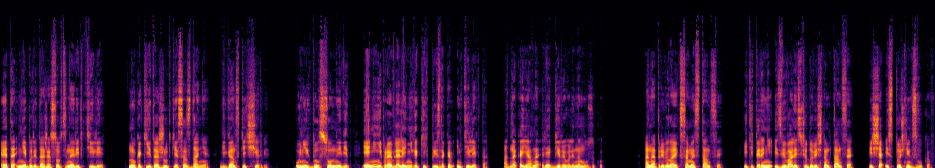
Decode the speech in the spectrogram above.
Это не были даже собственные рептилии, но какие-то жуткие создания, гигантские черви. У них был сонный вид, и они не проявляли никаких признаков интеллекта, однако явно реагировали на музыку. Она привела их к самой станции, и теперь они извивались в чудовищном танце, ища источник звуков.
